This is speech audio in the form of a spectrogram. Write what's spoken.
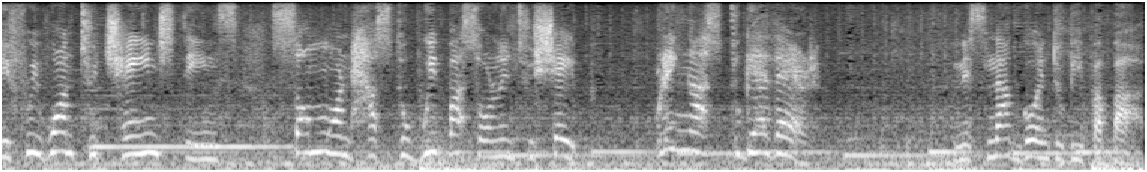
If we want to change things, someone has to whip us all into shape. Bring us together. And it's not going to be Papa.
